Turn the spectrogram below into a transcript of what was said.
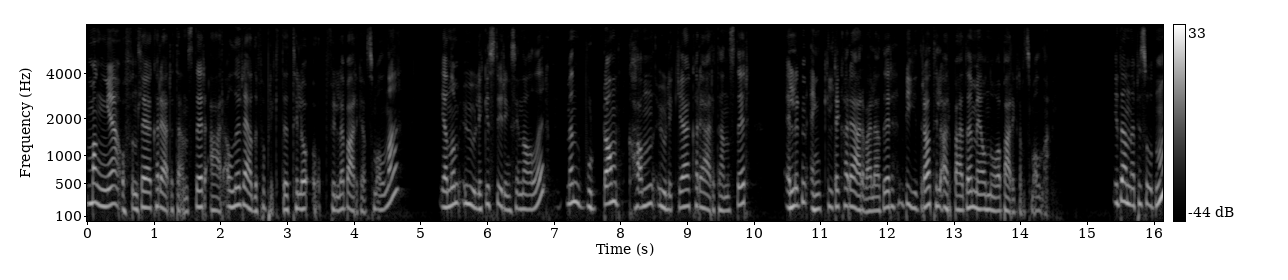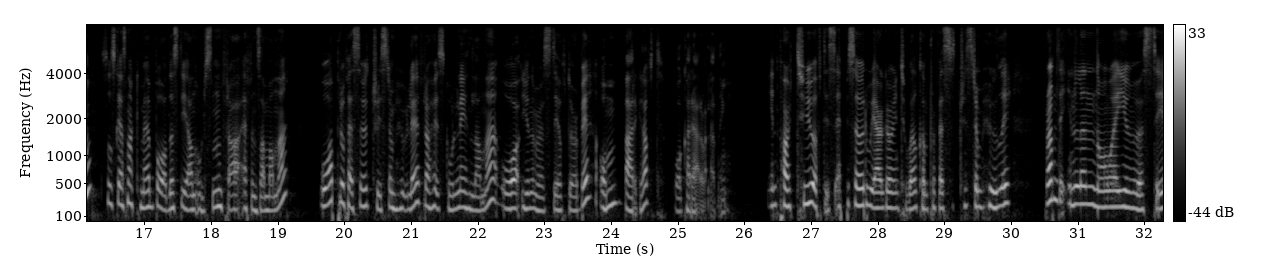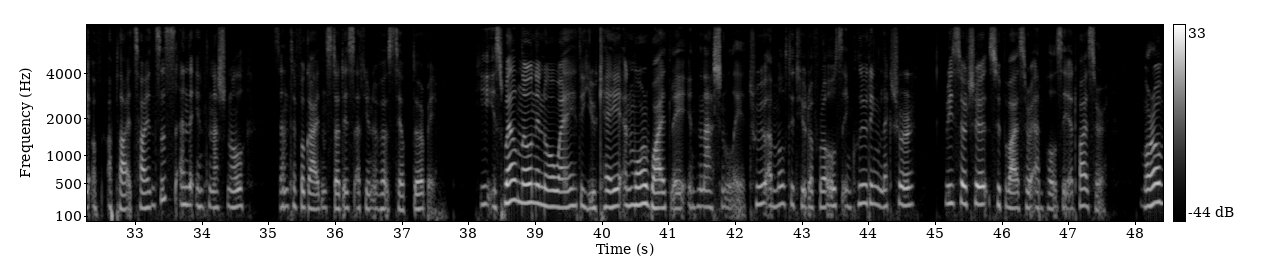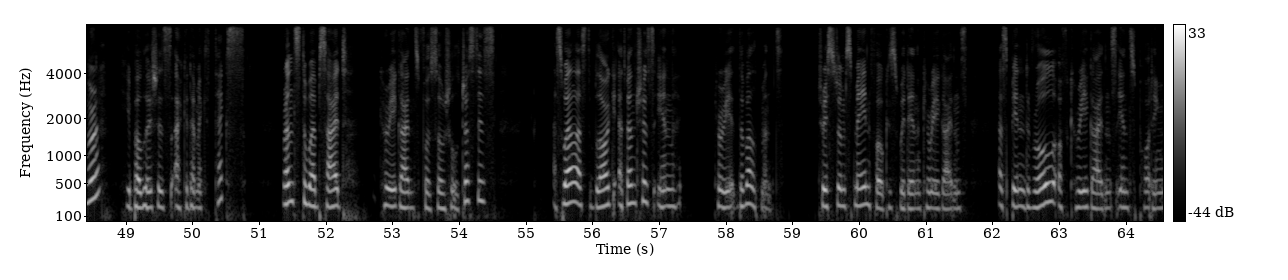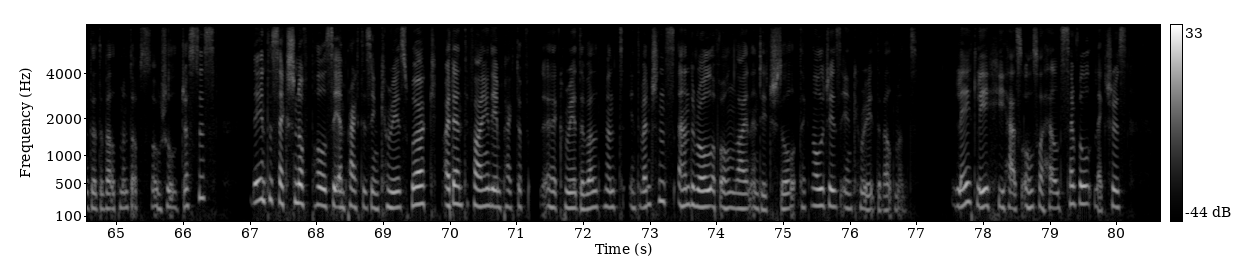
Mange offentlige karrieretjenester er allerede forpliktet til å oppfylle bærekraftsmålene gjennom ulike styringssignaler, men hvordan kan ulike karrieretjenester eller den enkelte karriereveileder bidra til arbeidet med å nå bærekraftsmålene. I denne episoden skal jeg snakke med både Stian Olsen fra FN-sambandet og professor Tristram Hooley fra Høgskolen i Innlandet og University of Derby om bærekraft og karriereveiledning. In part two of this episode, we are going to welcome Professor Tristram Hooley from the Inland Norway University of Applied Sciences and the International Center for Guidance Studies at University of Derby. He is well known in Norway, the UK, and more widely internationally through a multitude of roles, including lecturer, researcher, supervisor, and policy advisor. Moreover, he publishes academic texts, runs the website Career Guidance for Social Justice, as well as the blog Adventures in Career Development. Tristram's main focus within career guidance has been the role of career guidance in supporting the development of social justice the intersection of policy and practice in careers work, identifying the impact of uh, career development interventions, and the role of online and digital technologies in career development. Lately, he has also held several lectures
